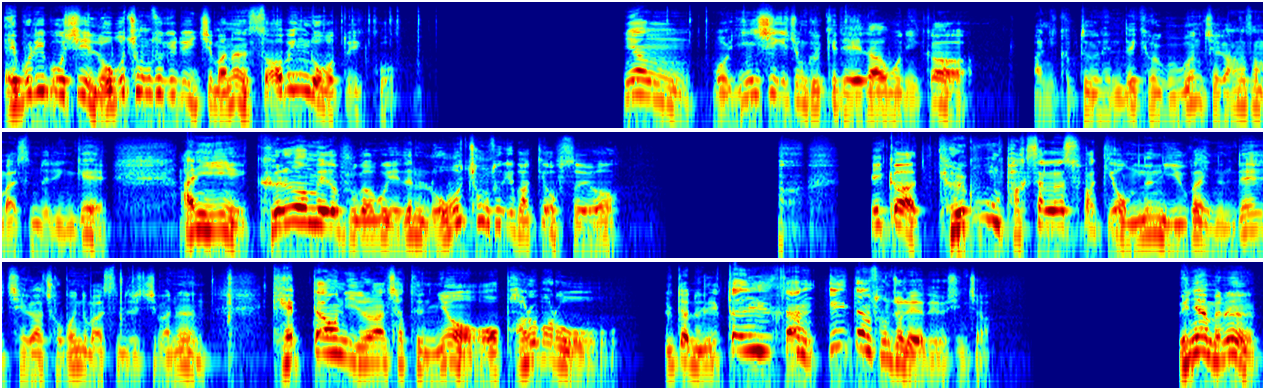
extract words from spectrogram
에브리봇이 로봇 청소기도 있지만은 서빙 로봇도 있고 그냥 뭐 인식이 좀 그렇게 되다 보니까 많이 급등을 했는데 결국은 제가 항상 말씀드린 게 아니 그럼에도 불구하고 얘들은 로봇 청소기밖에 없어요. 그러니까 결국은 박살날 수밖에 없는 이유가 있는데 제가 저번에도 말씀드렸지만은 갭다운이 일어난 차트는요. 어 바로 바로 일단 일단 일단 일단 손절해야 돼요, 진짜. 왜냐면은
